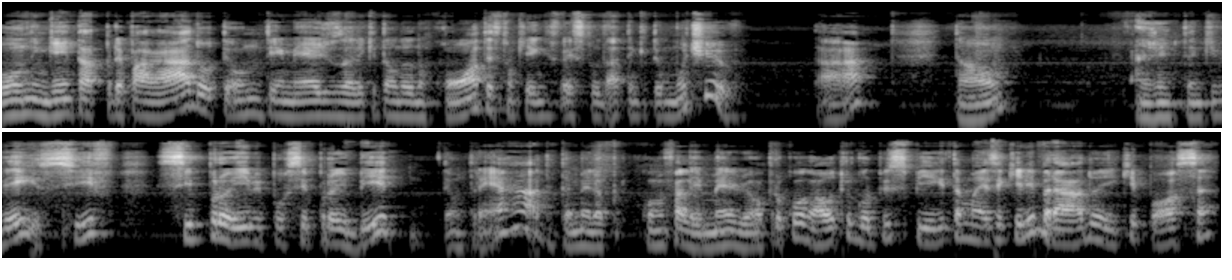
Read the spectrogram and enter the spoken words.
Ou ninguém está preparado, ou, tem, ou, não tem médios ali que estão dando conta, então quem vai estudar tem que ter um motivo, tá? Então, a gente tem que ver isso. Se, se proíbe por se proibir, tem um trem errado. Então, melhor, como eu falei, melhor procurar outro grupo espírita mais equilibrado aí que possa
